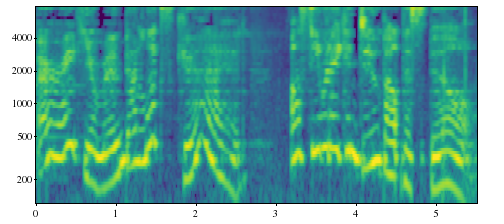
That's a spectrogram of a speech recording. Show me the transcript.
Alright, human, that looks good. I'll see what I can do about this bill.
